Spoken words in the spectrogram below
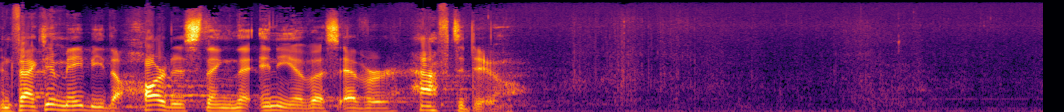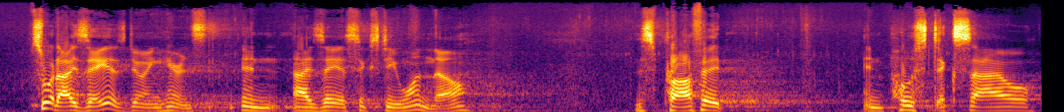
In fact, it may be the hardest thing that any of us ever have to do. That's what Isaiah is doing here in, in Isaiah 61, though. This prophet in post exile,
